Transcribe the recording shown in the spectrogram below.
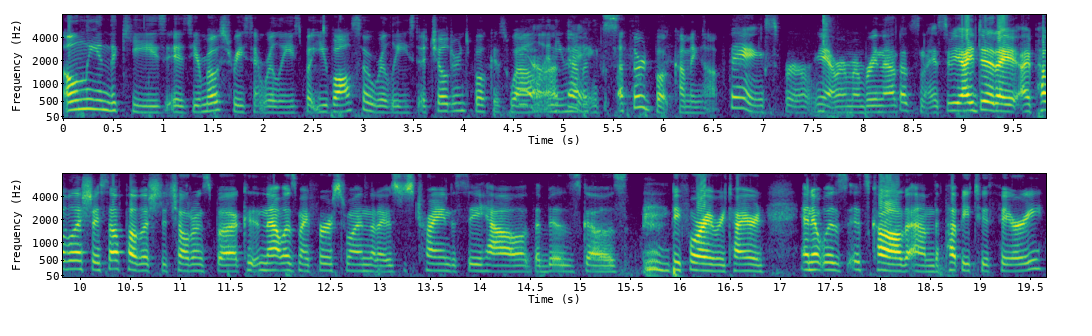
only in the keys is your most recent release, but you've also released a children's book as well, yeah, and you thanks. have a, a third book coming up. Thanks for yeah remembering that. That's nice. Yeah, I did. I, I published. I self-published a children's book, and that was my first one that I was just trying to see how the biz goes before I retired. And it was it's called um, The Puppy Tooth Fairy,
